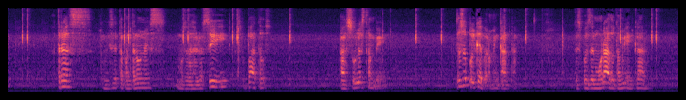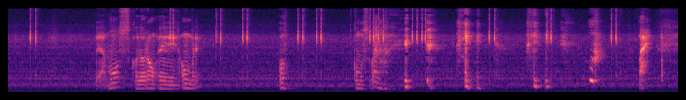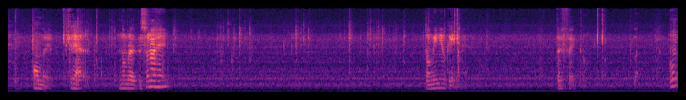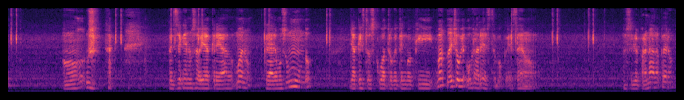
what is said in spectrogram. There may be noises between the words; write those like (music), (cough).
Atrás, camiseta, pantalones. Vamos a dejarlo así. Zapatos. Azules también. No sé por qué, pero me encanta. Después del morado también, claro. Veamos, color eh, hombre. Oh, cómo suena. (laughs) Uf. Vale. Hombre, crear nombre del personaje. Dominio Gamer. Perfecto. Oh. (laughs) Pensé que no se había creado. Bueno, crearemos un mundo. Ya que estos cuatro que tengo aquí... Bueno, de hecho voy a borrar este porque este no... No sirve para nada, pero...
